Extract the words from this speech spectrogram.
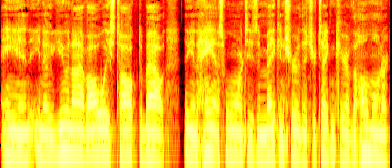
And you know, you and I have always talked about the enhanced warranties and making sure that you're taking care of the homeowner.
